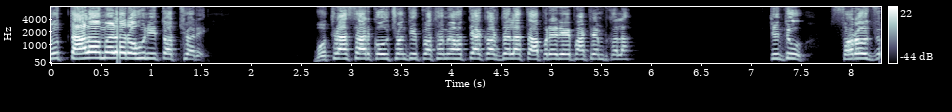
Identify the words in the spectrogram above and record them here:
जो तालमेल रोनी तथ्य बोथ्रा सार कौन प्रथम हत्या करदेला रेप आटेम कला किंतु सरोज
